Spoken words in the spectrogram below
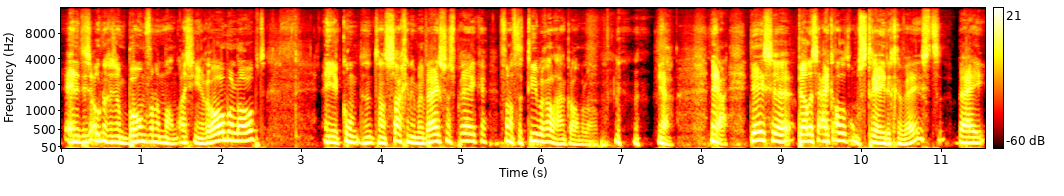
en het is ook nog eens een boom van een man. Als je in Rome loopt en je komt, dan zag je hem bij wijze van spreken vanaf de Tiber al aankomen lopen. ja. Nou ja, deze bel is eigenlijk altijd omstreden geweest bij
